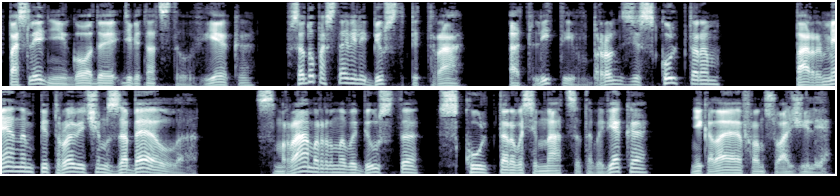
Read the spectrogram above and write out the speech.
в последние годы XIX века, в саду поставили бюст Петра, отлитый в бронзе скульптором Парменом Петровичем Забелла, с мраморного бюста скульптора XVIII века Николая Франсуа Жиле.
